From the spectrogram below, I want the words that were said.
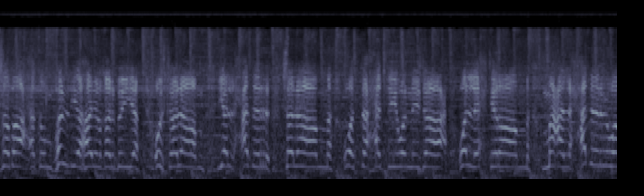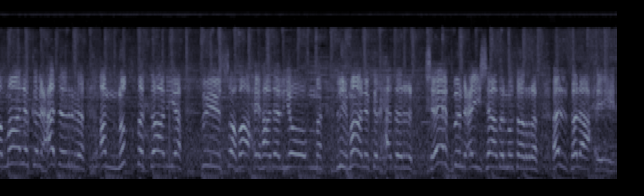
صباحكم فل يا أهل الغربية. وسلام يا الحذر سلام والتحدي والنزاع والاحترام مع الحذر ومالك الحذر النقطة الثانية في صباح هذا اليوم لمالك الحذر سيف بن عيسى بن مطر الفلاحي.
